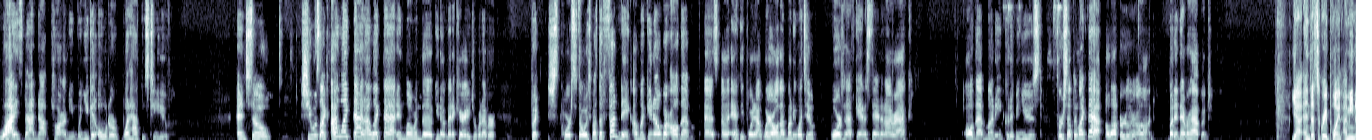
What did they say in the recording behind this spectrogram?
why is that not part? I mean, when you get older, what happens to you? And so she was like, I like that, I like that, and lowering the you know Medicare age or whatever. But of course, it's always about the funding. I'm like, you know, where all that, as uh, Anthony pointed out, where all that money went to? Wars in Afghanistan and Iraq. All that money could have been used for something like that a lot earlier on, but it never happened. Yeah, and that's a great point. I mean,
